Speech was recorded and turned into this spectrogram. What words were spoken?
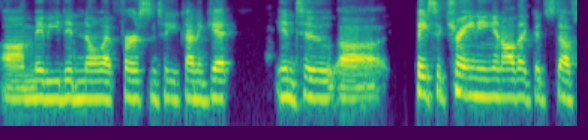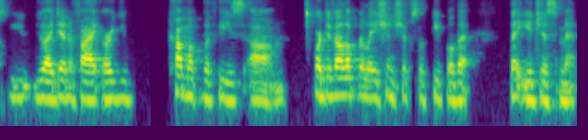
Um, maybe you didn't know at first until you kind of get into uh, basic training and all that good stuff. So you, you identify or you come up with these um, or develop relationships with people that that you just met.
